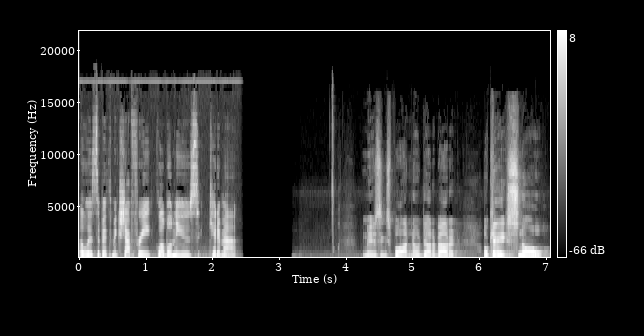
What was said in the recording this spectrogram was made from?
Elizabeth McSheffrey, Global News, Kitimat. Amazing spot, no doubt about it. Okay, snow.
